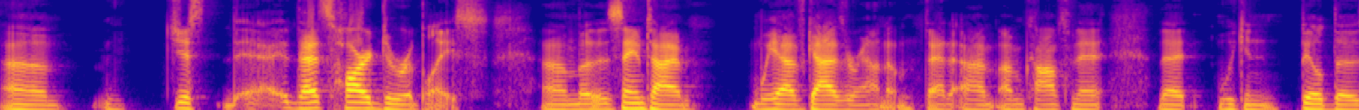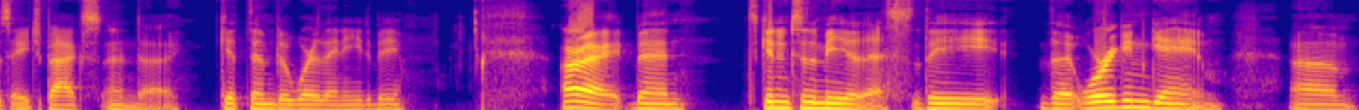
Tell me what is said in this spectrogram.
Um, just uh, that's hard to replace. Um, but at the same time, we have guys around them that I'm, I'm confident that we can build those H backs and uh, get them to where they need to be. All right, Ben, let's get into the meat of this. The the Oregon game. Um,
